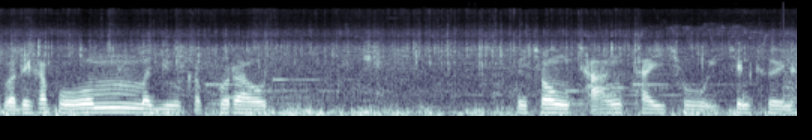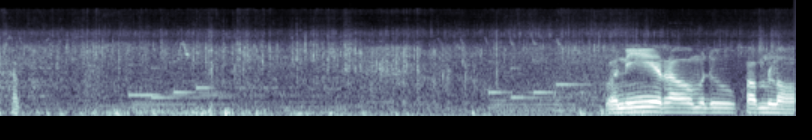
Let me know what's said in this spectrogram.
สวัสดีครับผมมาอยู่กับพวกเราในช่องช้างไทยโชว์อีกเช่นเคยนะครับ วันนี้เรามาดูความหล่อ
